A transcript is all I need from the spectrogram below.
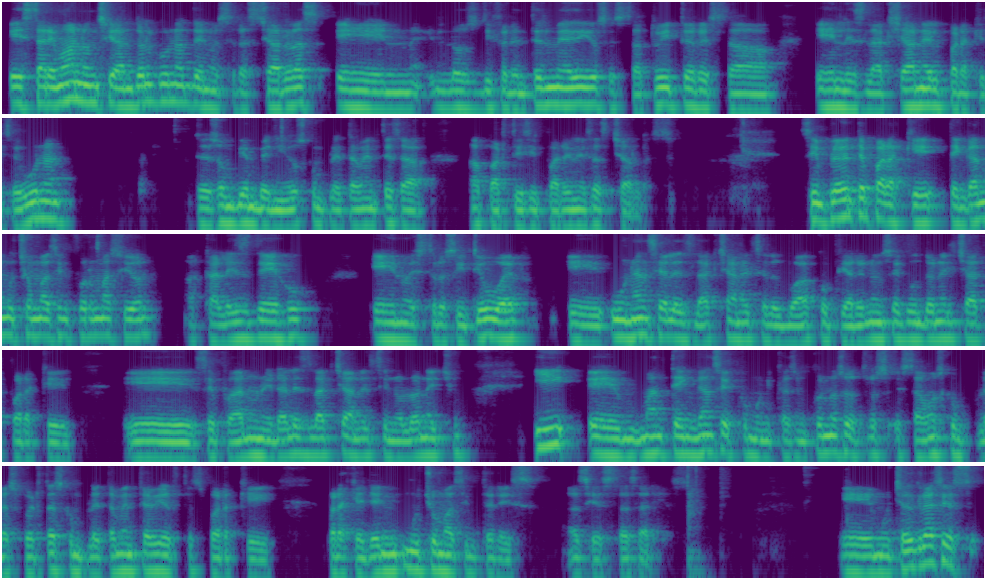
Estaremos anunciando algunas de nuestras charlas en los diferentes medios, está Twitter, está el Slack Channel para que se unan. Entonces son bienvenidos completamente a, a participar en esas charlas. Simplemente para que tengan mucho más información, acá les dejo en nuestro sitio web. Eh, únanse al Slack Channel, se los voy a copiar en un segundo en el chat para que eh, se puedan unir al Slack Channel si no lo han hecho y eh, manténganse en comunicación con nosotros. Estamos con las puertas completamente abiertas para que, para que haya mucho más interés hacia estas áreas. Eh, muchas gracias.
